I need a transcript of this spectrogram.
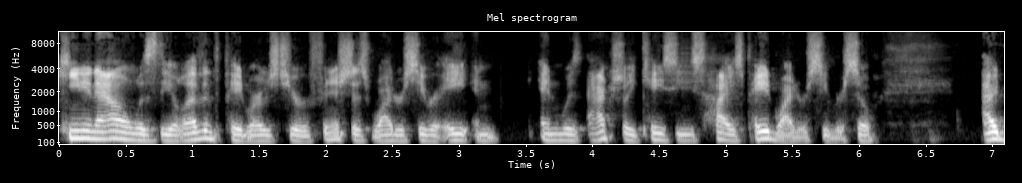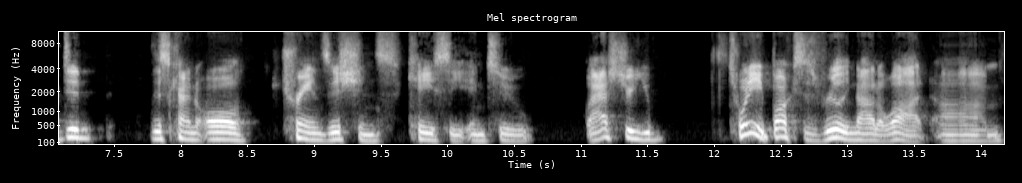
Keenan Allen was the 11th paid wide receiver, finished as wide receiver eight, and and was actually Casey's highest paid wide receiver. So I did this kind of all transitions Casey into last year. You 28 bucks is really not a lot. Um,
